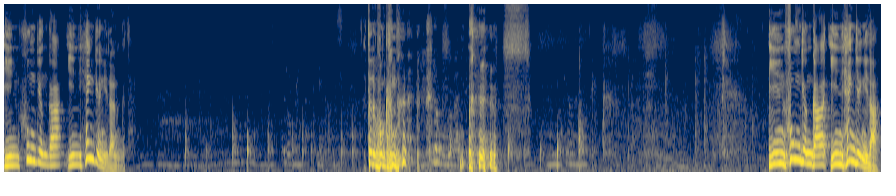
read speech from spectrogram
인훈경과 인행경이라는 거다. 들어본 건 인훈경과 인행경이다.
